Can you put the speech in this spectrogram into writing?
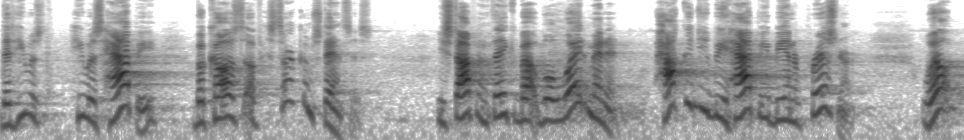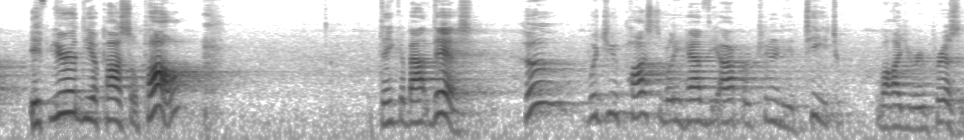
that he, was, he was happy because of his circumstances. You stop and think about, well, wait a minute, how can you be happy being a prisoner? Well, if you're the Apostle Paul, think about this. Who would you possibly have the opportunity to teach while you're in prison?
